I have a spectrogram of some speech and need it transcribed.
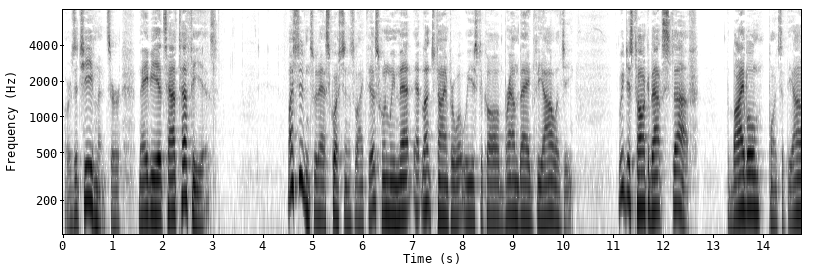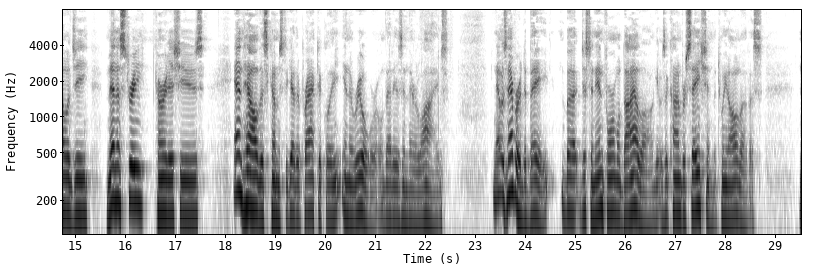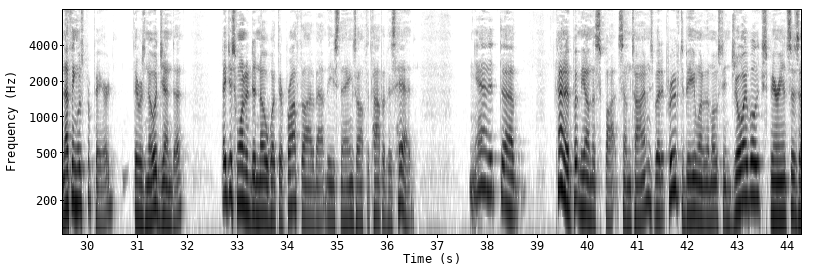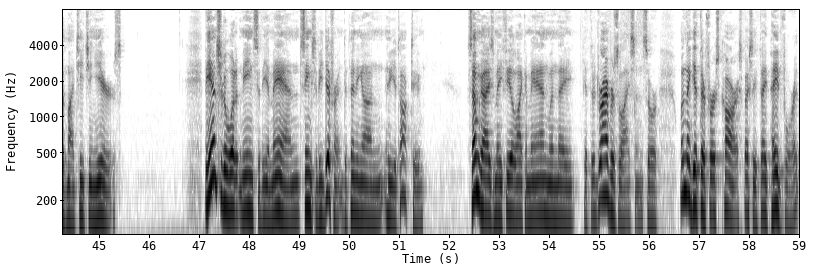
or his achievements, or maybe it's how tough he is. My students would ask questions like this when we met at lunchtime for what we used to call brown bag theology. We'd just talk about stuff the Bible, points of theology, ministry, current issues, and how this comes together practically in the real world, that is, in their lives. And that was never a debate, but just an informal dialogue. It was a conversation between all of us. Nothing was prepared, there was no agenda. They just wanted to know what their prof thought about these things off the top of his head. And it uh, kind of put me on the spot sometimes, but it proved to be one of the most enjoyable experiences of my teaching years. The answer to what it means to be a man seems to be different depending on who you talk to. Some guys may feel like a man when they get their driver's license or when they get their first car, especially if they paid for it.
